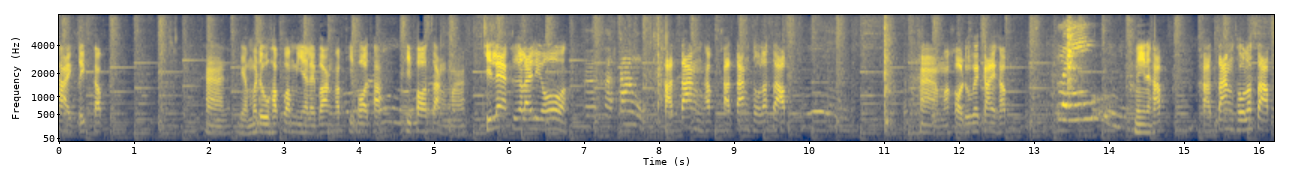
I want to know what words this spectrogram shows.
ถ่ายคลิปครับ อ่าเดี๋ยวมาดูครับว่ามีอะไรบ้างครับที่พ่อทำที่พ่อสั่งมา ชิ้นแรกคืออะไรลีโออ่าขาตั้งขาตั้งครับ ขาตั้งโทรศัพท์อ่ามาขอดูใกล้ๆครับ ไม่นี่นะครับ ขาตั้งโทรศัพท์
